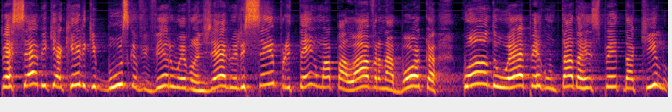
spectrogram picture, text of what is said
Percebe que aquele que busca viver o Evangelho, ele sempre tem uma palavra na boca quando é perguntado a respeito daquilo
